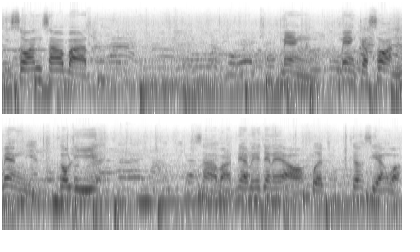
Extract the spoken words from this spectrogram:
กี่ซ้อนซาวบาท แม่งแม่งกระซ้อนแม่งเกาหลีซาบาทเนี่ยไม่ใช่จังไดเอาเปิดเครื่องเสียงวะ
